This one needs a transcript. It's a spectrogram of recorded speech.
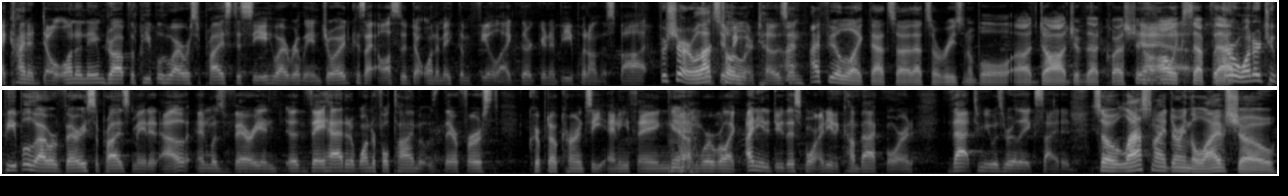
I kind of don't want to name drop the people who I was surprised to see, who I really enjoyed, because I also don't want to make them feel like they're going to be put on the spot. For sure. Well, that's dipping totally. their toes I- in. I, feel like that's a, that's a reasonable uh, dodge of that question. I'll- I'll Yeah. accept but that. There were one or two people who I were very surprised made it out and was very. In, uh, they had a wonderful time. It was their first cryptocurrency anything, Yeah. and we're, we're like, I need to do this more. I need to come back more, and that to me was really excited. So last night during the live show,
